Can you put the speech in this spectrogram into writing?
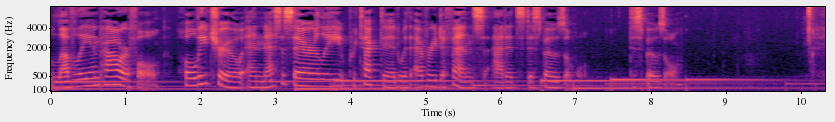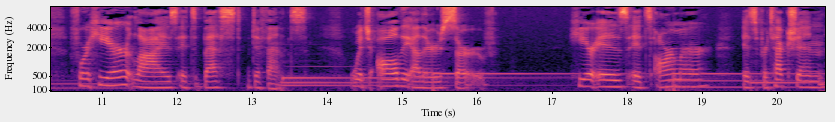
Lovely and powerful, wholly true and necessarily protected with every defense at its disposal. disposal. For here lies its best defense, which all the others serve. Here is its armor, its protection,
